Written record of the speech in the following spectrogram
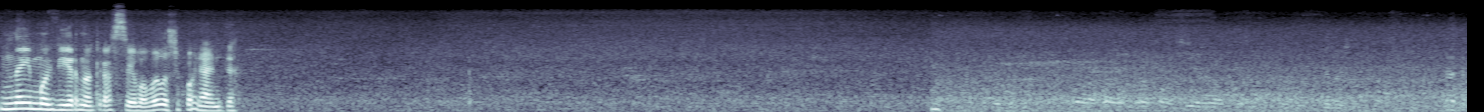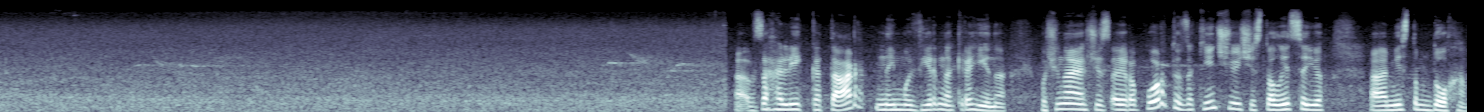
неймовірно красиво. Ви лише погляньте. Взагалі Катар неймовірна країна, починаючи з аеропорту, закінчуючи столицею містом Доха.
